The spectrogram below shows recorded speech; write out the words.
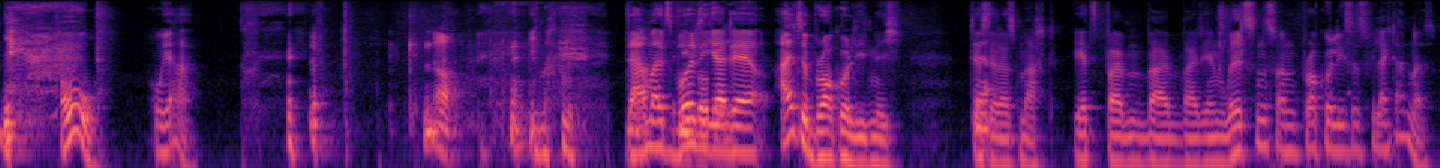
oh, oh ja. genau. Meine, damals ja, wollte ja der alte Broccoli nicht, dass ja. er das macht. Jetzt bei, bei, bei den Wilsons und Broccoli ist es vielleicht anders.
